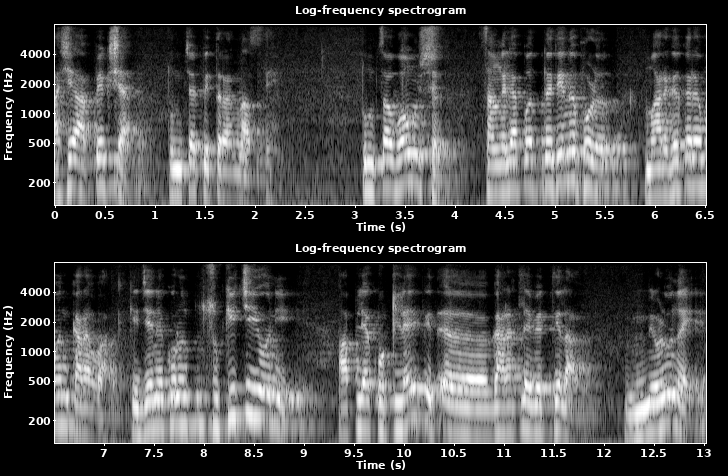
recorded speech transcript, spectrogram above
अशी अपेक्षा तुमच्या पितरांना असते. तुमचा वंश चांगल्या पद्धतीनं पुढं मार्गक्रमण करावा की जेणेकरून चुकीची योनी आपल्या कुठल्याही पित घरातल्या व्यक्तीला मिळू नये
